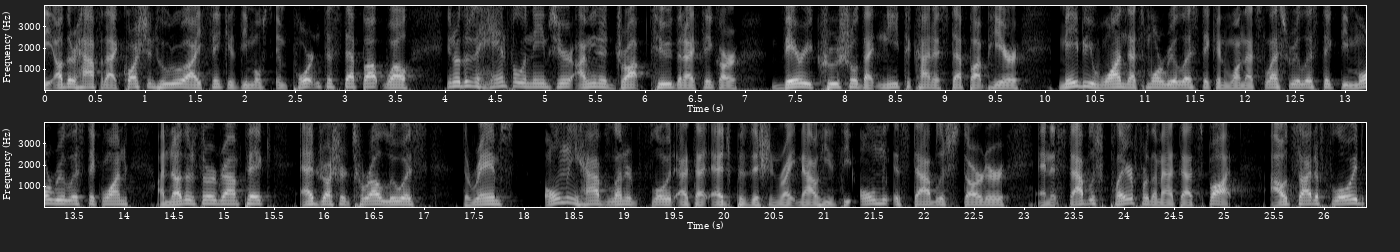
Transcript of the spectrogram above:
the other half of that question, who do I think is the most important to step up? Well, you know, there's a handful of names here. I'm going to drop two that I think are very crucial that need to kind of step up here. Maybe one that's more realistic and one that's less realistic. The more realistic one, another third round pick, edge rusher Terrell Lewis. The Rams only have Leonard Floyd at that edge position right now. He's the only established starter and established player for them at that spot. Outside of Floyd,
